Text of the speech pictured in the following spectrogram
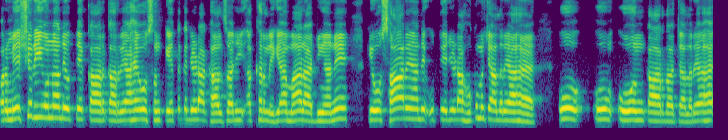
ਪਰਮੇਸ਼ਰ ਹੀ ਉਹਨਾਂ ਦੇ ਉੱਤੇ ਕਾਰ ਕਰ ਰਿਹਾ ਹੈ। ਉਹ ਸੰਕੇਤਕ ਜਿਹੜਾ ਖਾਲਸਾ ਜੀ ਅੱਖਰ ਲਿਖਿਆ ਮਹਾਰਾਜੀਆਂ ਨੇ ਕਿ ਉਹ ਸਾਰਿਆਂ ਦੇ ਉੱਤੇ ਜਿਹੜਾ ਹੁਕਮ ਚੱਲ ਰਿਹਾ ਹੈ, ਉਹ ਉਹ ਓੰਕਾਰ ਦਾ ਚੱਲ ਰਿਹਾ ਹੈ,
